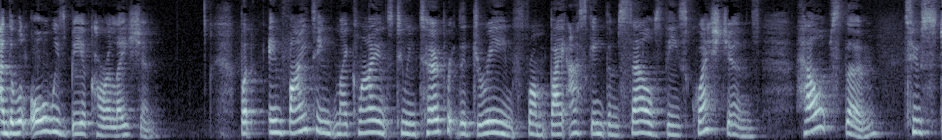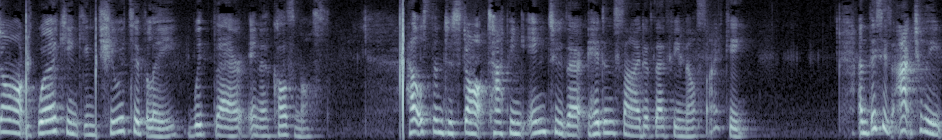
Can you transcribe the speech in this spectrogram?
And there will always be a correlation but inviting my clients to interpret the dream from by asking themselves these questions helps them to start working intuitively with their inner cosmos helps them to start tapping into the hidden side of their female psyche and this is actually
